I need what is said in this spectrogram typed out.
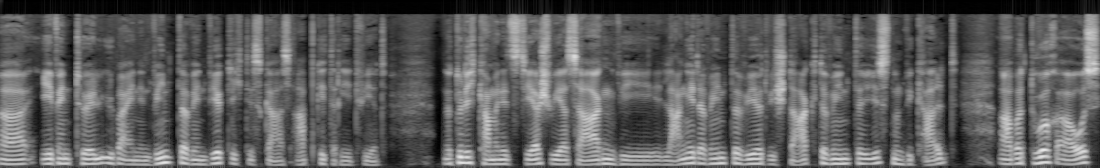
äh, eventuell über einen Winter, wenn wirklich das Gas abgedreht wird? Natürlich kann man jetzt sehr schwer sagen, wie lange der Winter wird, wie stark der Winter ist und wie kalt. Aber durchaus,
